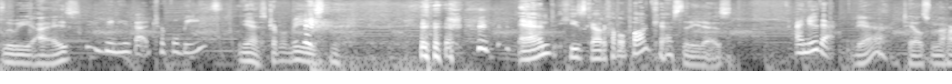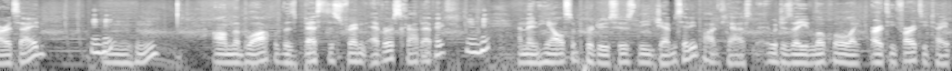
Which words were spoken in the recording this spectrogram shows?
bluey eyes. You mean he's got triple B's? Yes, triple B's. and he's got a couple podcasts that he does. I knew that. Yeah, Tales from the Hard Side. Mhm. hmm On the block with his bestest friend ever, Scott Epic. Mhm. And then he also produces the Gem City podcast, which is a local, like, artsy fartsy type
